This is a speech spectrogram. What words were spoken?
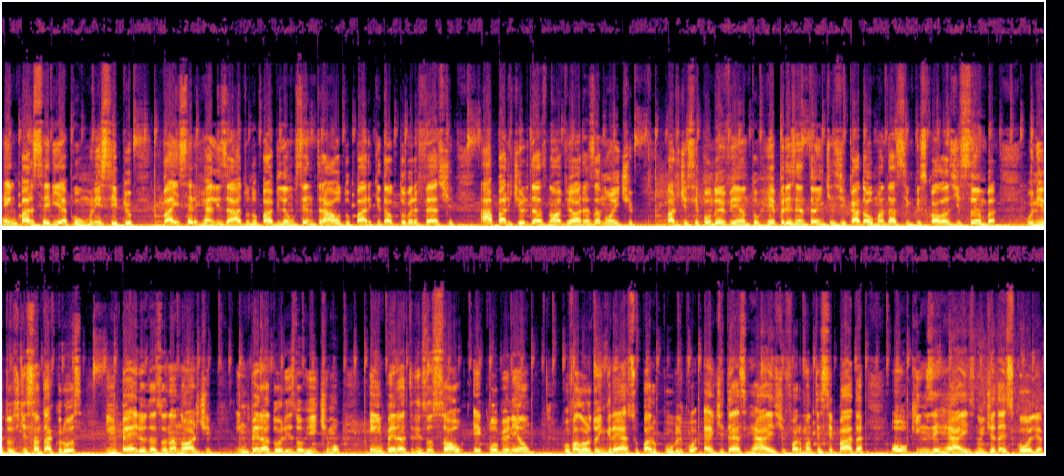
em parceria com o município, vai ser realizado no pavilhão central do Parque da Oktoberfest a partir das 9 horas da noite. Participam do evento representantes de cada uma das cinco escolas de samba: Unidos de Santa Cruz, Império da Zona Norte, Imperadores do Ritmo, Imperatriz do Sol e Clube União. O valor do ingresso para o público é de R$ reais de forma antecipada ou R$ reais no dia da escolha.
